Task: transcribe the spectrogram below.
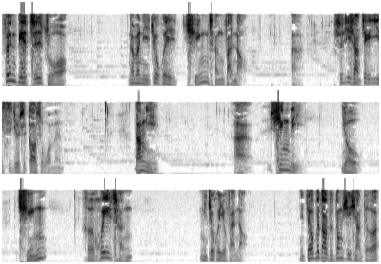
分别执着。那么你就会形成烦恼啊！实际上，这个意思就是告诉我们：当你啊心里有情和灰尘，你就会有烦恼。你得不到的东西想得，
